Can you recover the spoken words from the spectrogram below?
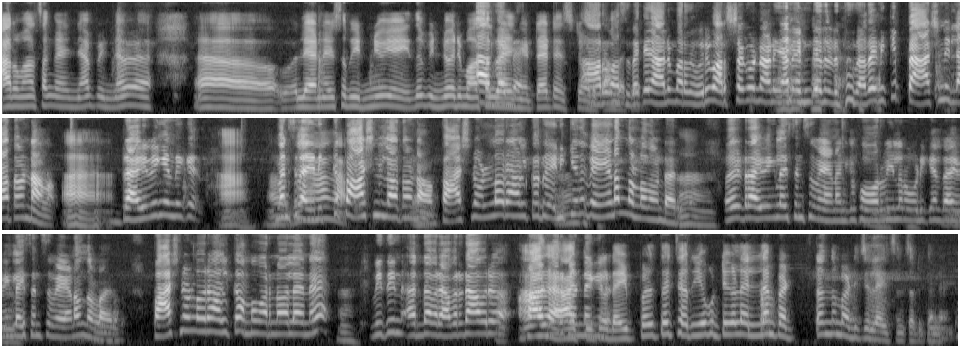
ആറ് മാസം കഴിഞ്ഞാൽ പിന്നെ ലേണേഴ്സ് റിന്യൂ ചെയ്ത് പിന്നെ ഒരു മാസം കഴിഞ്ഞിട്ട് ടെസ്റ്റ് ആറ് മാസം ഇതൊക്കെ ഞാനും പറഞ്ഞു ഒരു വർഷം കൊണ്ടാണ് ഞാൻ എന്റെ എടുത്തത്. അത് എനിക്ക് പാഷൻ ഇല്ലാത്തതുകൊണ്ടാവാം ഡ്രൈവിംഗ് എനിക്ക് മനസ്സിലായി. എനിക്ക് പാഷൻ ഇല്ലാത്തതുകൊണ്ടാവാം പാഷൻ ഉള്ള ഒരാൾക്ക് അത് എനിക്കത് വേണം എന്നുള്ളതുകൊണ്ടായിരുന്നു. ഡ്രൈവിംഗ് ലൈസൻസ് വേണം. എനിക്ക് ഫോർ വീലർ ഓടിക്കാൻ ഡ്രൈവിംഗ് ലൈസൻസ് വേണം എന്നുള്ളതായിരുന്നു പാഷനുള്ള ഒരാൾക്ക് അമ്മ പറഞ്ഞ പോലെ തന്നെ. വിതിൻ എന്താ പറയാ അവരുടെ ആ ഒരു ഇപ്പോഴത്തെ ചെറിയ കുട്ടികളെല്ലാം പെട്ടെന്ന് പഠിച്ച് ലൈസൻസ് എടുക്കുന്നുണ്ട്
